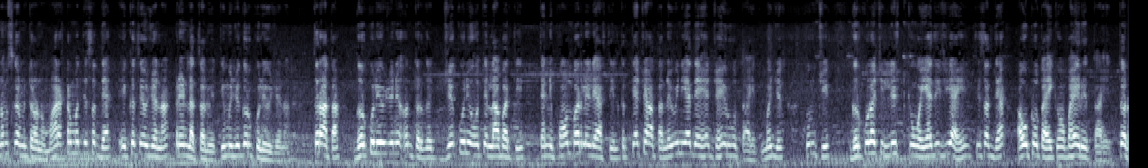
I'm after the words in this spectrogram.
नमस्कार मित्रांनो महाराष्ट्रामध्ये सध्या एकच योजना ट्रेंडला चालू आहे ती म्हणजे घरकुल योजना. तर आता घरकुल योजनेअंतर्गत जे कोणी होते लाभार्थी त्यांनी फॉर्म भरलेले असतील तर त्याच्या आता नवीन याद्या ह्या जाहीर होत आहेत. म्हणजेच तुमची घरकुलाची लिस्ट किंवा यादी जी आहे ती सध्या आउट होत आहे किंवा बाहेर येत आहे. तर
